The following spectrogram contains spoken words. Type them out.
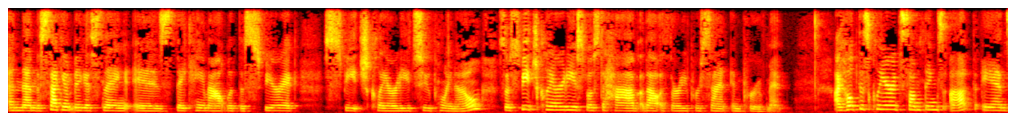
And then the second biggest thing is they came out with the spheric speech clarity 2.0. So speech clarity is supposed to have about a 30% improvement. I hope this cleared some things up. And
